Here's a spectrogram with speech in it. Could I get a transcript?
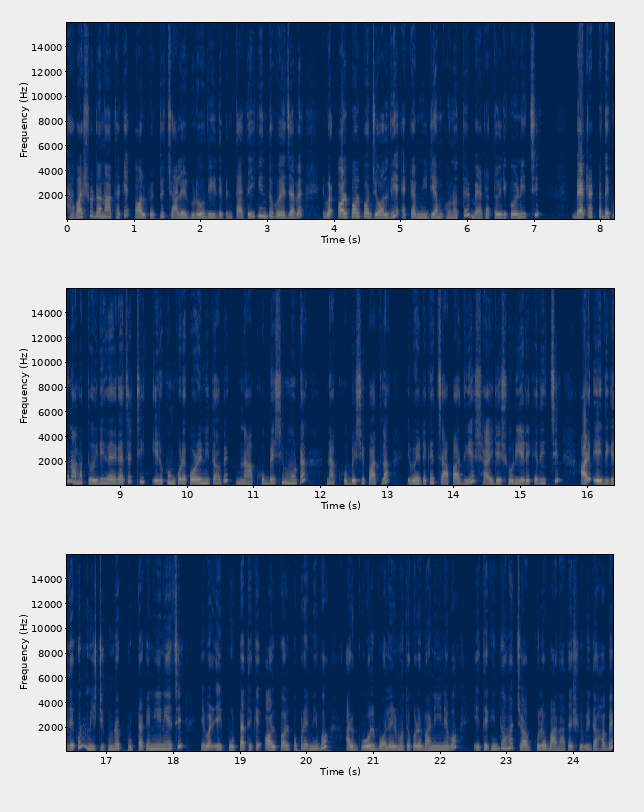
খাবার সোডা না থাকে, অল্প একটু চালের গুঁড়োও দিয়ে দেবেন। তাতেই কিন্তু হয়ে যাবে। এবার অল্প অল্প জল দিয়ে একটা মিডিয়াম ঘনত্বের ব্যাটার তৈরি করে নিচ্ছি। ব্যাটারটা দেখুন আমার তৈরি হয়ে গেছে, ঠিক এরকম করে করে নিতে হবে, না খুব বেশি মোটা, না খুব বেশি পাতলা। এবার এটাকে চাপা দিয়ে সাইডে সরিয়ে রেখে দিচ্ছি। আর এইদিকে দেখুন মিষ্টি কুমড়োর পুরটাকে নিয়ে নিয়েছি। এবার এই পুরটা থেকে অল্প অল্প করে নেব আর গোল বলের মতো করে বানিয়ে নেব। এতে কিন্তু আমার চপগুলো বানাতে সুবিধা হবে।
